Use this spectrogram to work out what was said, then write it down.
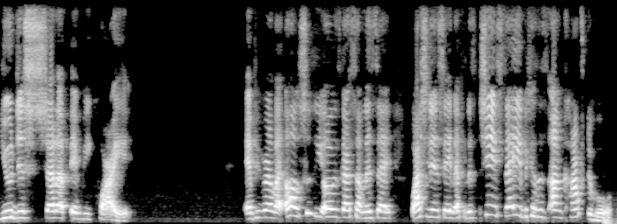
You just shut up and be quiet and people are like, "Oh, Suki always got something to say. Why she didn't say nothing?" She didn't say it because it's uncomfortable.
